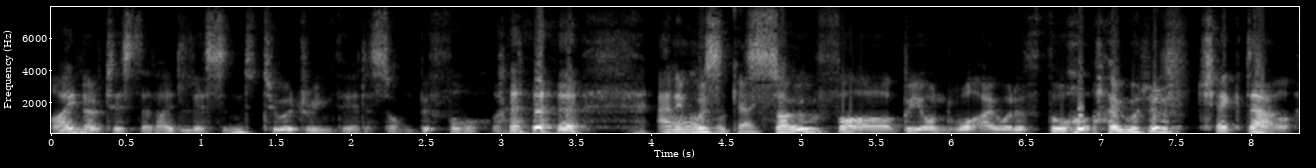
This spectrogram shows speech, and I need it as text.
I noticed that I'd listened to a Dream Theater song before, and it Oh, was okay. so far beyond what I would have thought I would have checked out.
